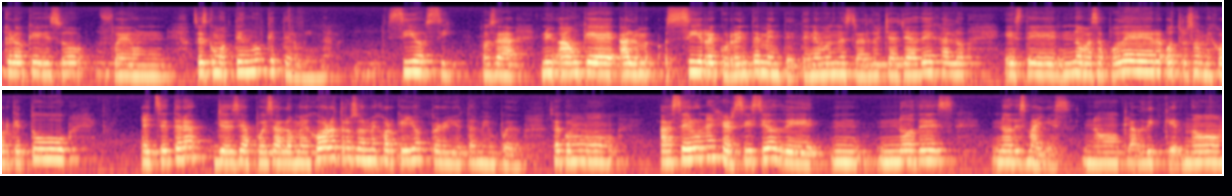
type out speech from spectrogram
Creo que eso fue un... O sea, es como, tengo que terminar, sí o sí. O sea, aunque a lo, sí recurrentemente tenemos nuestras luchas, ya déjalo, este, no vas a poder, otros son mejor que tú, etcétera. Yo decía, pues a lo mejor otros son mejor que yo, pero yo también puedo. O sea, como hacer un ejercicio de no, des, no desmayes, no claudiques, no,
